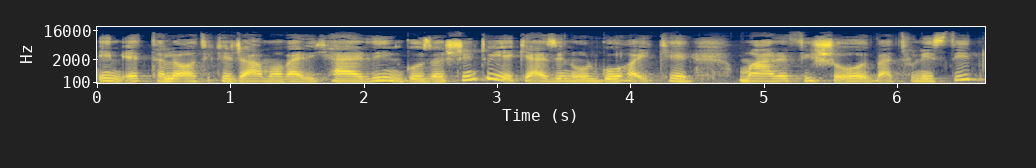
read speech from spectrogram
این اطلاعاتی که جمع آوری کردین گذاشتین تو یکی از این الگوهایی که معرفی شد و تونستید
